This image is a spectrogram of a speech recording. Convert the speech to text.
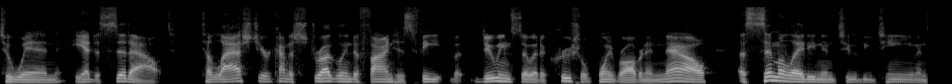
to when he had to sit out to last year kind of struggling to find his feet, but doing so at a crucial point for Auburn. And now assimilating into the team and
